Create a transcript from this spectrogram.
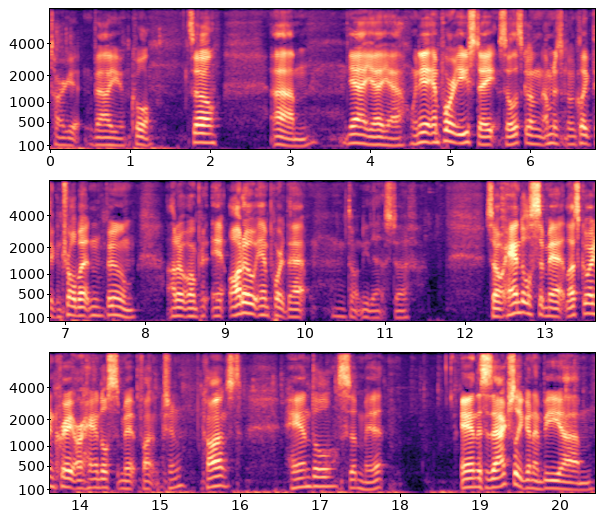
target value. Cool. So, um, yeah, yeah, yeah. We need to import useState. So let's go. I'm just going to click the control button. Boom. Auto auto import that. Don't need that stuff. So handle submit. Let's go ahead and create our handle submit function. Const handle submit. And this is actually going to be um,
